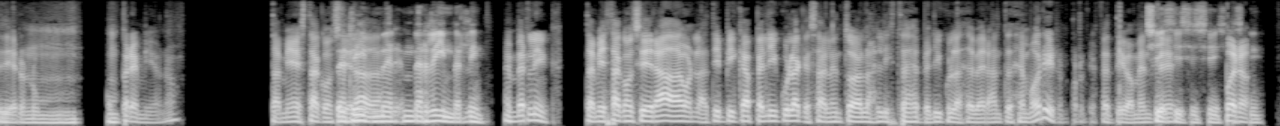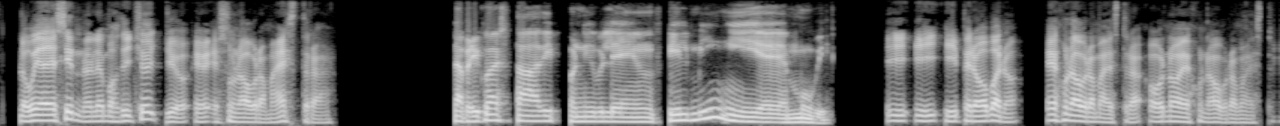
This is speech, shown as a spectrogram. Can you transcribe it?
Le dieron un, un premio, ¿no? También está considerada. en Berlín, Berlín. En Berlín. También está considerada la típica película que sale en todas las listas de películas de ver antes de morir, porque efectivamente. Sí, sí, sí. bueno, lo voy a decir, no le hemos dicho, yo, eh, es una obra maestra. La película está disponible en Filming y en Movie. Y, y, pero bueno, ¿es una obra maestra o no es una obra maestra?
